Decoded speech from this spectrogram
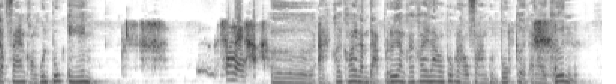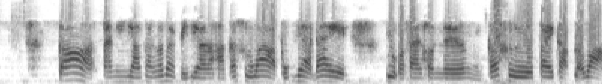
กับแฟนของคุณปุ๊กเอง ใช่ค่ะ เออ อะ ค่อยๆลำดับเรื่อง ค่อยๆเล่าให้พวกเราฟังคุณปุ๊กเกิดอะไรขึ้น ก็อันนี้ย้อนกันก็แบบปีเดียวนะคะ ก็คือว่าปุ๊กเนี่ยได้อยู่กับแฟนคนหนึ่งก็คือไปกลับระหว่าง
